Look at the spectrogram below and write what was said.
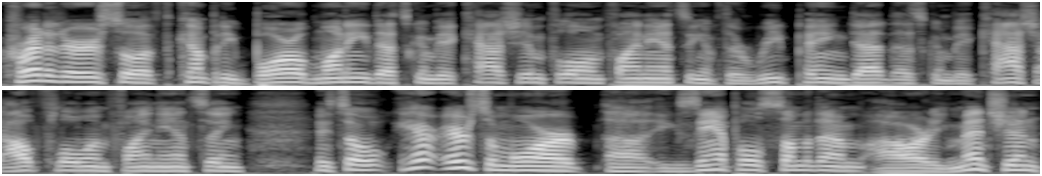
creditors. So if the company borrowed money, that's going to be a cash inflow in financing. If they're repaying debt, that's going to be a cash outflow in financing. And so here, here's some more uh, examples. Some of them I already mentioned,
